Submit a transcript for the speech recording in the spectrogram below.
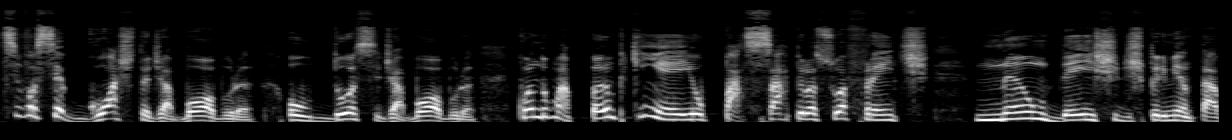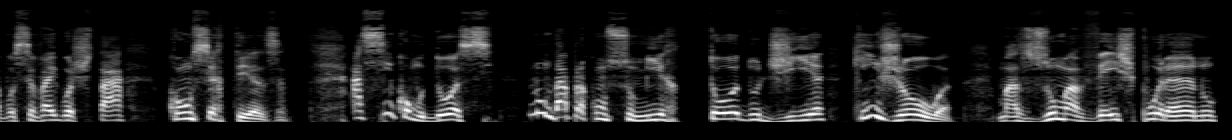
Se você gosta de abóbora ou doce de abóbora, quando uma pumpkin ale passar pela sua frente, não deixe de experimentar, você vai gostar com certeza. Assim como doce, não dá para consumir todo dia que enjoa, mas uma vez por ano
